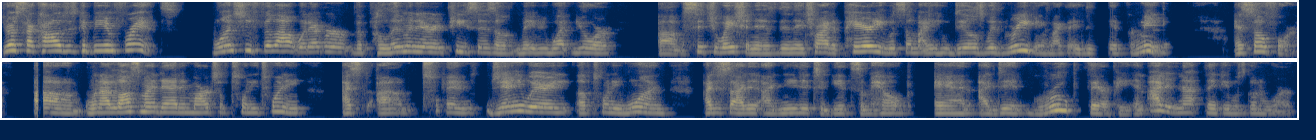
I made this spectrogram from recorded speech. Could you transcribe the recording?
Your psychologist could be in France. Once you fill out whatever the preliminary pieces of maybe what your um, situation is, then they try to pair you with somebody who deals with grieving, like they did for me, and so forth. Um, when I lost my dad in March of 2020, I um, in January of 21, I decided I needed to get some help and I did group therapy and I did not think it was going to work.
